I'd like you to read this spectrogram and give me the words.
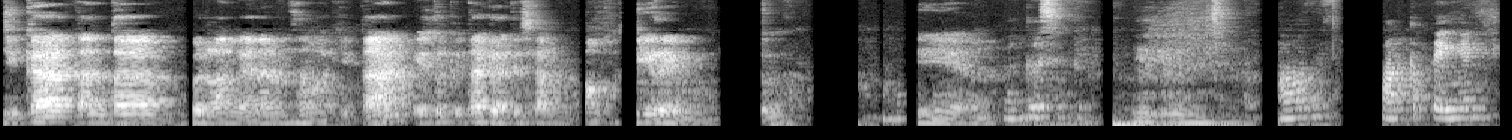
jika tante berlangganan sama kita, itu kita gratiskan ongkos kirim. Gitu. Iya. Bagus itu. Oh, marketingin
